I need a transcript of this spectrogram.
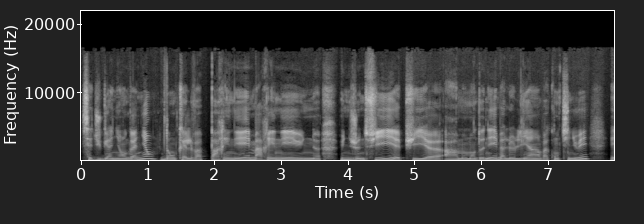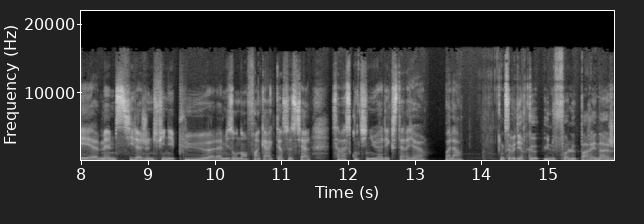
c'est du gagnant-gagnant. Donc elle va parrainer, marrainer une, une jeune fille et puis à un moment donné, bah, le lien va continuer et même si la jeune fille n'est plus à la maison d'enfants à caractère social, ça va se continuer à l'extérieur. Voilà. Donc ça veut dire qu'une fois le parrainage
